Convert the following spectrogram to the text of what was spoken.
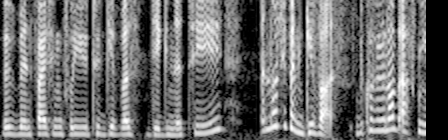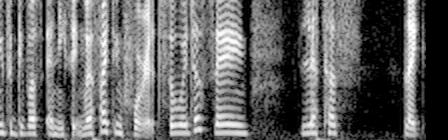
We've been fighting for you to give us dignity and not even give us because we're not asking you to give us anything. We're fighting for it. So we're just saying let us like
